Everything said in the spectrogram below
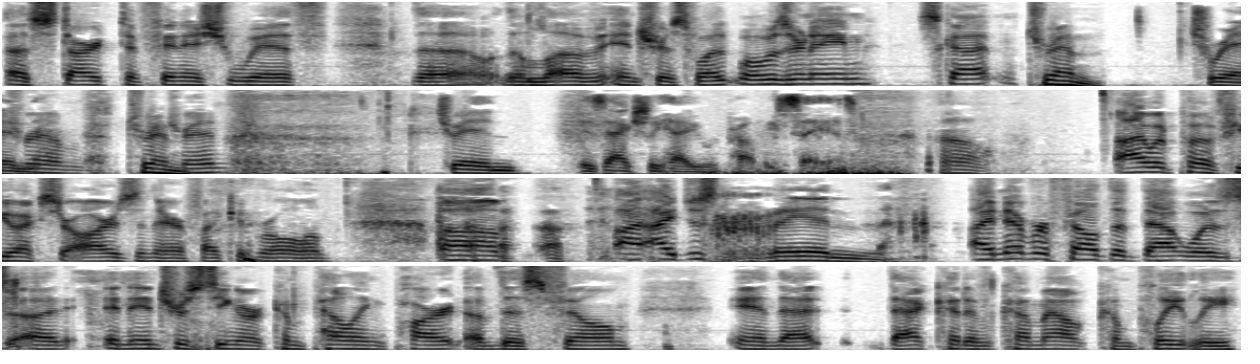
a start to finish with the the love interest. What what was her name? Scott Trim. Trin. Trim Trim. Trin. Trin is actually how you would probably say it. Oh. I would put a few extra R's in there if I could roll them. Um, I, I just. I never felt that that was uh, an interesting or compelling part of this film, and that that could have come out completely.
